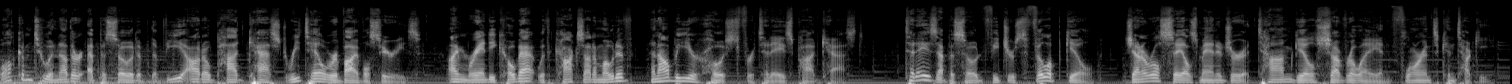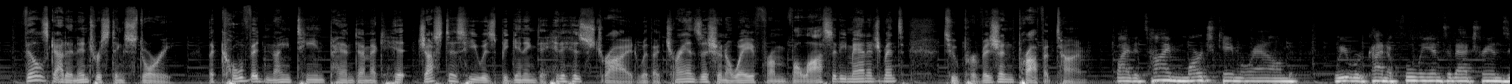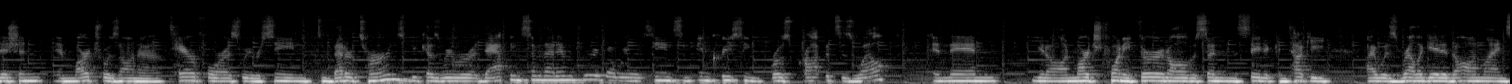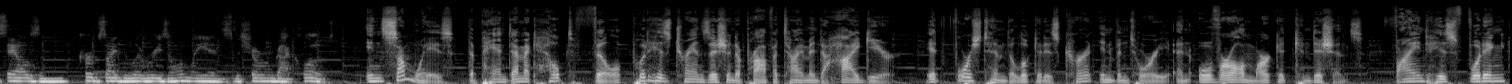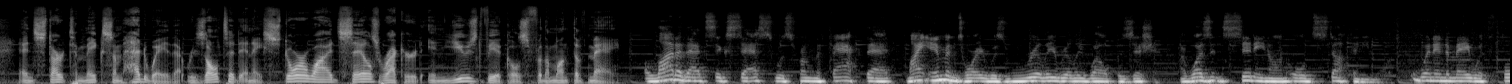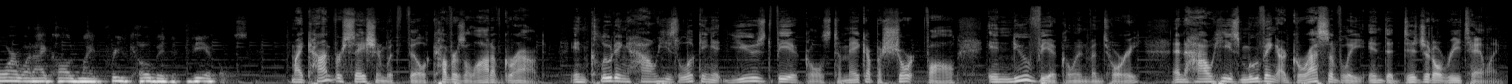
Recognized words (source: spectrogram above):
Welcome to another episode of the vAuto Podcast Retail Revival Series. I'm Randy Kobat with Cox Automotive, and I'll be your host for today's podcast. Today's episode features Phillip Gill, General Sales Manager at Tom Gill Chevrolet in Florence, Kentucky. Phil's got an interesting story. The COVID 19 pandemic hit just as he was beginning to hit his stride with a transition away from velocity management to Provision ProfitTime. By the time March came around, we were kind of fully into that transition and march was on a tear for us. We were seeing some better turns because we were adapting some of that inventory but we were seeing some increasing gross profits as well. And then you know on march 23rd all of a sudden in the state of kentucky i was relegated to online sales and curbside deliveries only as the showroom got closed. In some ways the pandemic helped phil put his transition to ProfitTime into high gear it forced him to look at his current inventory and overall market conditions, find his footing, and start to make some headway that resulted in a store wide sales record in used vehicles for the month of May. A lot of that success was from the fact that my inventory was really, really well positioned. I wasn't sitting on old stuff anymore. Went into May with four what I called my pre COVID vehicles. My conversation with Phil covers a lot of ground including how he's looking at used vehicles to make up a shortfall in new vehicle inventory and how he's moving aggressively into digital retailing,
